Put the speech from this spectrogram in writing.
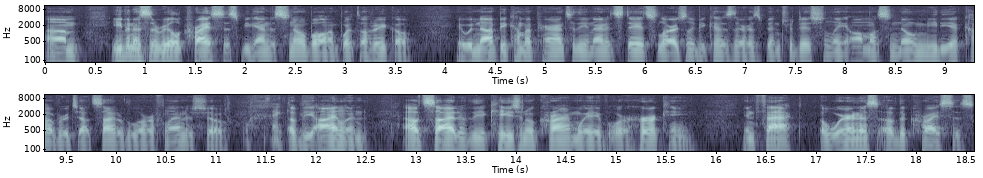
Um, even as the real crisis began to snowball in Puerto Rico, it would not become apparent to the United States largely because there has been traditionally almost no media coverage outside of the Laura Flanders show of the island, outside of the occasional crime wave or hurricane. In fact, awareness of the crisis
